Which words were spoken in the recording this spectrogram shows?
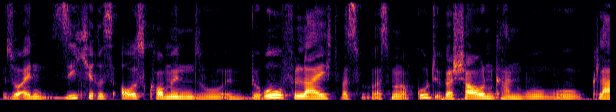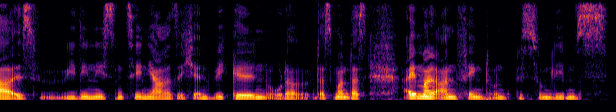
so ein sicheres Auskommen, so im Büro vielleicht, was, was man auch gut überschauen kann, wo, wo klar ist, wie die nächsten zehn Jahre sich entwickeln oder dass man das einmal anfängt und bis zum Lebens,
